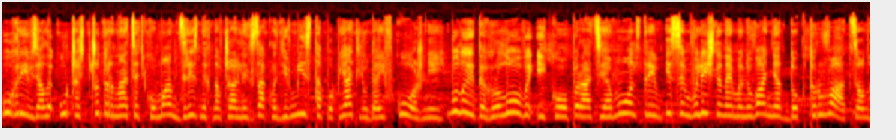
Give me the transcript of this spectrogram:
У грі взяли участь 14 команд з різних навчальних закладів міста по 5 людей в кожній. Були і тигролови, і кооперація монстрів, і символічне найменування доктор Ватсон.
